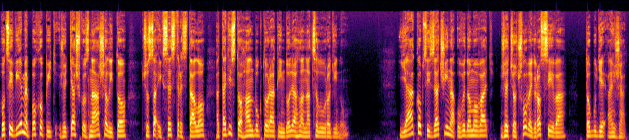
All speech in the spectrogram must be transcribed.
Hoci vieme pochopiť, že ťažko znášali to, čo sa ich sestre stalo a takisto hanbu, ktorá tým doľahla na celú rodinu. Jákob si začína uvedomovať, že čo človek rozsieva, to bude aj žať.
